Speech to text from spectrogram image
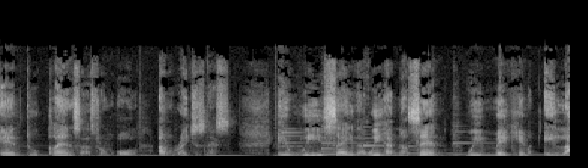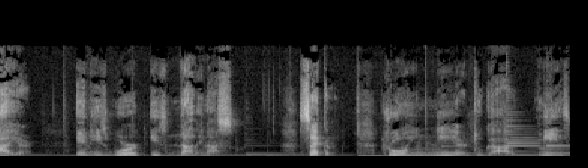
and to cleanse us from all unrighteousness. If we say that we have not sinned, we make him a liar, and his word is not in us. Second, drawing near to God means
